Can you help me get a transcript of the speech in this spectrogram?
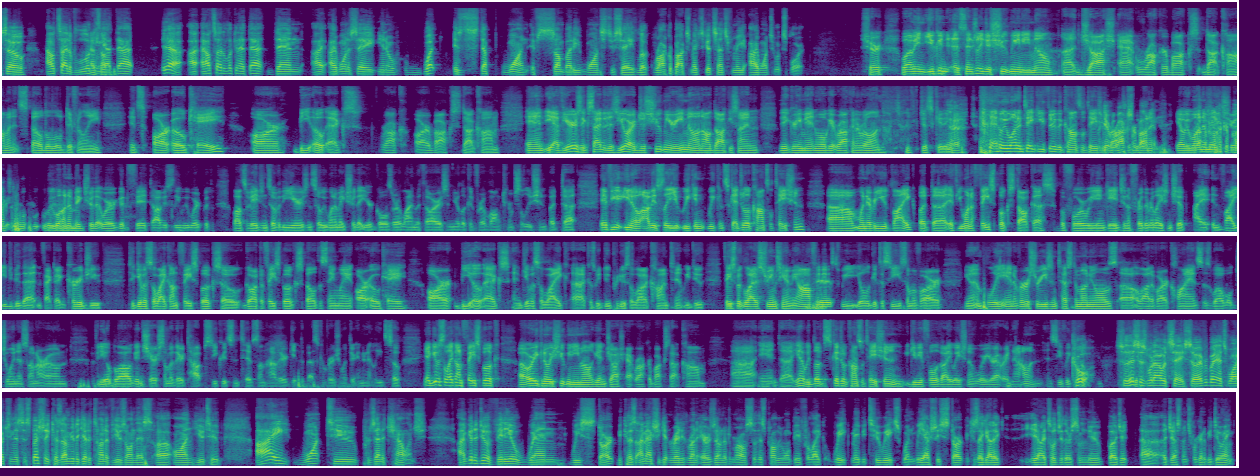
So outside of looking awesome. at that, yeah, outside of looking at that, then I I want to say, you know, what is step one if somebody wants to say, look, rokrbox makes good sense for me. I want to explore it. Sure. Well, I mean, you can essentially just shoot me an email, uh, josh at rokrbox.com, and it's spelled a little differently. It's R O K R B O X rokrbox.com. And yeah, if you're as excited as you are, just shoot me your email and I'll DocuSign the agreement and we'll get rocking and rolling. just kidding. Yeah. we want to take you through the consultation we'll process. We wanna, yeah, we want to make sure we want to make sure that we're a good fit. Obviously, we work with lots of agents over the years, and so we want to make sure that your goals are aligned with ours and you're looking for a long-term solution. But uh, if you, you know, obviously we can we can schedule a consultation um, whenever you'd like. But uh, if you want to Facebook stalk us before we engage in a further relationship, I invite you to do that. In fact, I encourage you to give us a like on Facebook. So go out to Facebook, spell it the same way, R O K R B O X, and give us a like because uh, we do produce a lot of content. We do Facebook live streams here in the office. We you'll get to see some of our you know employee anniversaries and testimonials. Uh, a lot of our clients as well will join us on our own video blog and share some of their top secrets and tips on how they're getting the best conversion with their internet leads. So yeah, give us a like on Facebook, uh, or you can always shoot me an email again, Josh at rokrbox.com. Uh, and uh, yeah, we'd love to schedule a consultation and give you a full evaluation of where you're at right now and, and see if we can cool. So this is what I would say. So everybody that's watching this, especially because I'm going to get a ton of views on this uh, on YouTube, I want to present a challenge. I'm going to do a video when we start because I'm actually getting ready to run Arizona tomorrow. So this probably won't be for like a week, maybe two weeks when we actually start because I got to, you know, I told you there's some new budget uh, adjustments we're going to be doing.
